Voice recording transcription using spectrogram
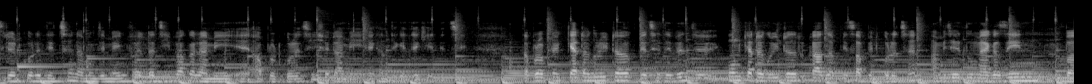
সিলেক্ট করে দিচ্ছেন এবং যে মেইন ফাইলটা জিপ আকারে আমি আপলোড করেছি, সেটা আমি এখান থেকে দেখিয়ে দিচ্ছি। তারপর আপনি ক্যাটাগরিটা বেছে দেবেন যে কোন ক্যাটাগরিটার কাজ আপনি সাবমিট করেছেন। আমি যেহেতু ম্যাগাজিন বা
